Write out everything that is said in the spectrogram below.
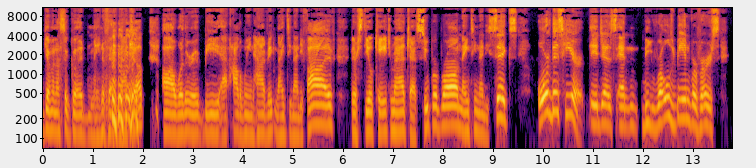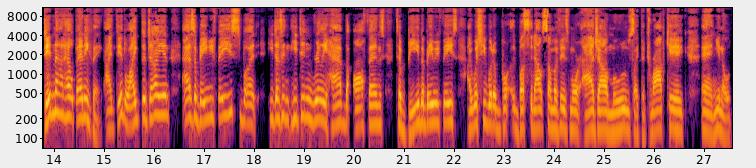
given us a good main event matchup, uh, whether it be at Halloween Havoc 1995, their steel cage match at Super Brawl 1996, or this here. It just, and the roles being reversed did not help anything. I did like the Giant as a baby face, but he doesn't, he didn't really have the offense to be the baby face. I wish he would have busted out some of his more agile moves, like the drop kick and, you know,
